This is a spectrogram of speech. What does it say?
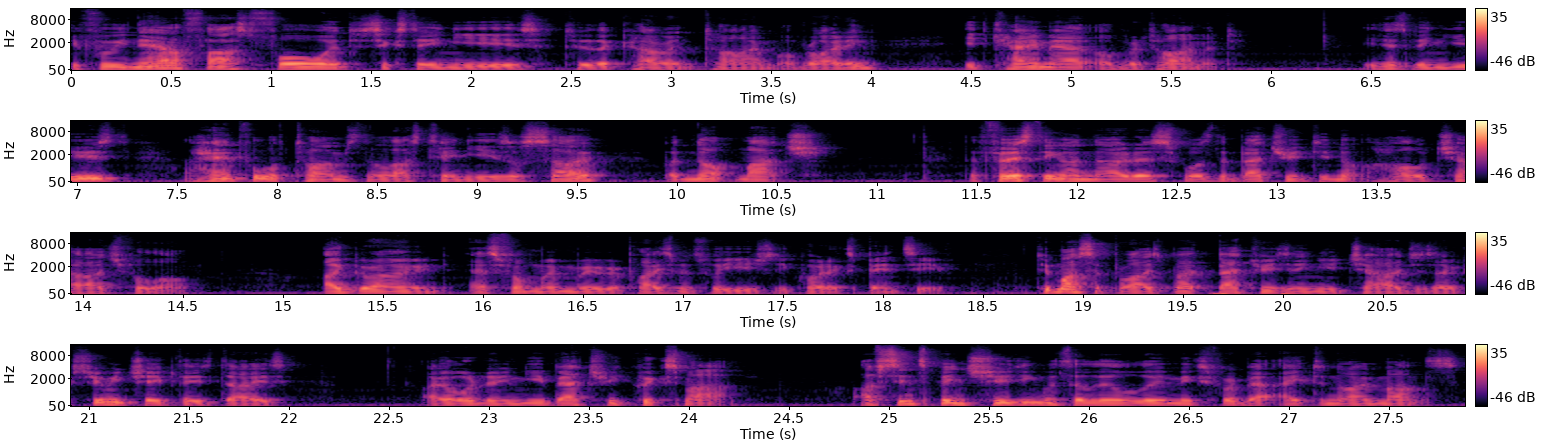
If we now fast forward 16 years to the current time of writing, it came out of retirement. It has been used a handful of times in the last 10 years or so, but not much. The first thing I noticed was the battery did not hold charge for long. I groaned, as from memory replacements were usually quite expensive. To my surprise, both batteries and new chargers are extremely cheap these days. I ordered a new battery, QuickSmart. I've since been shooting with the little Lumix for about 8 to 9 months.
